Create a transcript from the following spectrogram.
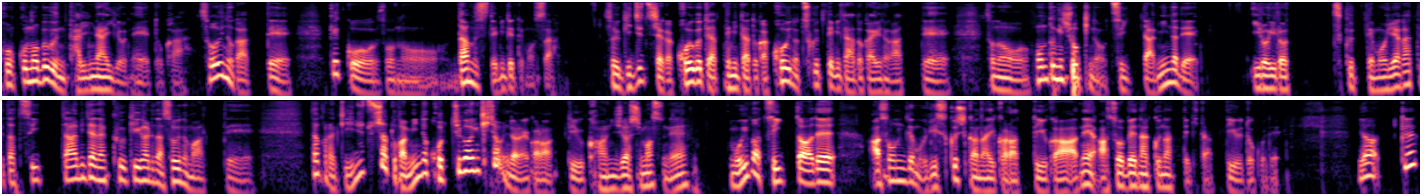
ここの部分足りないよねとか、そういうのがあって、結構その、ダムスで見ててもさ、そういう技術者がこういうことやってみたとかこういうの作ってみたとかいうのがあってその本当に初期のツイッターみんなでいろいろ作って盛り上がってたツイッターみたいな空気があるのはそういうのもあってだから技術者とかみんなこっち側に来ちゃうんじゃないかなっていう感じはしますね。もう今ツイッターで遊んでもリスクしかないからっていうかね遊べなくなってきたっていうとこでいや結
